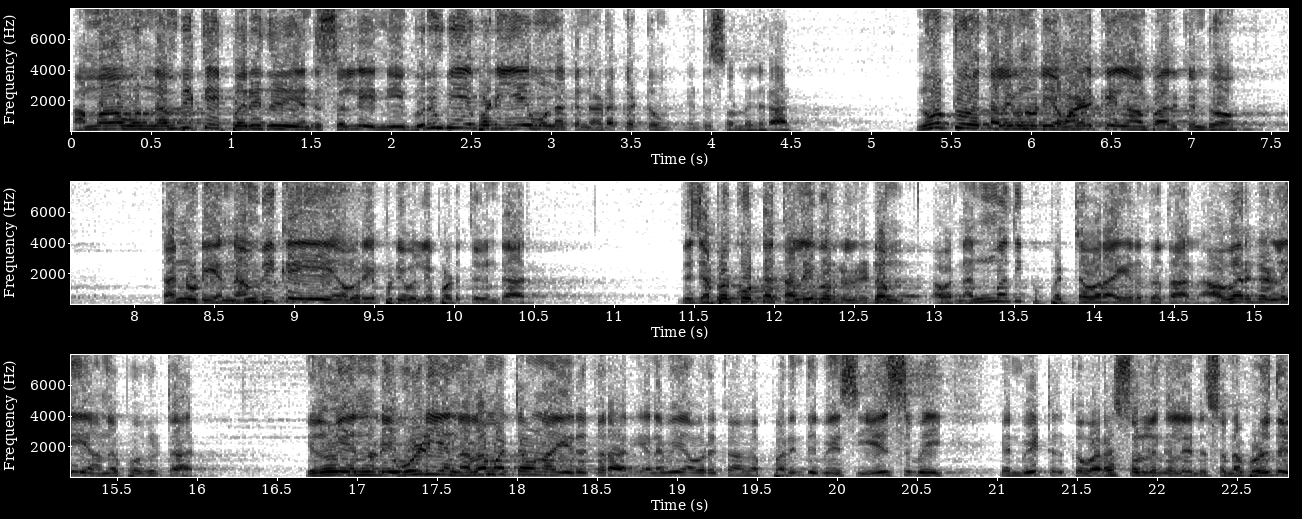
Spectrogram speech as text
அம்மா உன் நம்பிக்கை பெரிது என்று சொல்லி நீ விரும்பியபடியே உனக்கு நடக்கட்டும் என்று சொல்லுகிறார். நூற்றுவ தலைவனுடைய வாழ்க்கையில் நாம் பார்க்கின்றோம். தன்னுடைய நம்பிக்கையை அவர் எப்படி வெளிப்படுத்துகின்றார்? இந்த ஜபக்கூட்ட தலைவர்களிடம் அவர் நன்மதிப்பு பெற்றவராய் இருந்ததால் அவர்களை அனுப்புகின்றார். இதோ என்னுடைய ஊழிய நலமற்றவனாய் இருக்கிறார். எனவே அவருக்காக பரிந்து பேசி இயேசுவை என் வீட்டிற்கு வர சொல்லுங்கள் என்று சொன்ன பொழுது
